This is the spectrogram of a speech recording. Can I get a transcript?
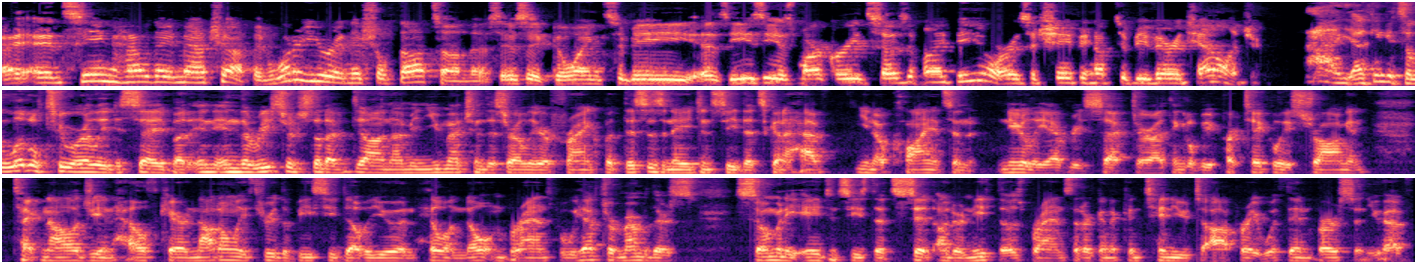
and seeing how they match up. And what are your initial thoughts on this? Is it going to be as easy as Mark Read says it might be, or is it shaping up to be very challenging? Ah, I think it's a little too early to say, but in, in the research that I've done, I mean, you mentioned this earlier, Frank, but this is an agency that's going to have you know clients in nearly every sector. I think it'll be particularly strong in technology and healthcare, not only through the BCW and Hill and Knowlton brands, but we have to remember there's so many agencies that sit underneath those brands that are going to continue to operate within Burson. You have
